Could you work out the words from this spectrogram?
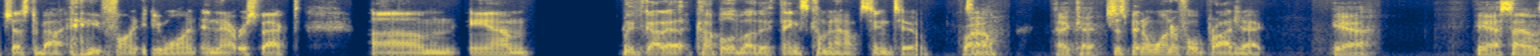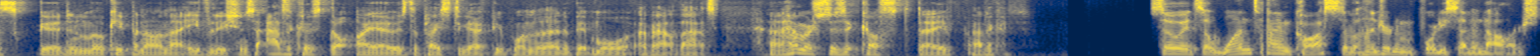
just about any font you want in that respect. Um, and we've got a couple of other things coming out soon too. Wow. So okay. It's just been a wonderful project. Yeah. Yeah, sounds good. And we'll keep an eye on that evolution. So atticus.io is the place to go if people want to learn a bit more about that. Uh, how much does it cost, Dave, Atticus? So it's a one time cost of $147.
